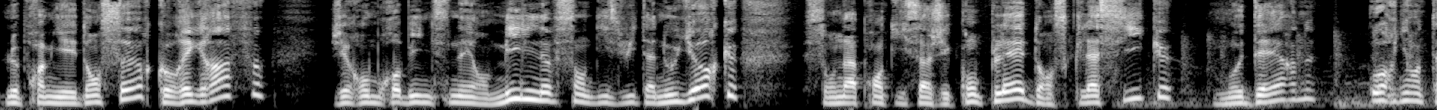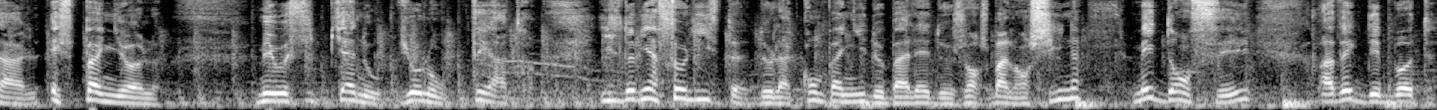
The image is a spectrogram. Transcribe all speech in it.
Le premier est danseur, chorégraphe. Jérôme Robbins naît en 1918 à New York. Son apprentissage est complet, danse classique, moderne, orientale, espagnole, mais aussi piano, violon, théâtre. Il devient soliste de la compagnie de ballet de Georges Balanchine, mais danser avec des bottes,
